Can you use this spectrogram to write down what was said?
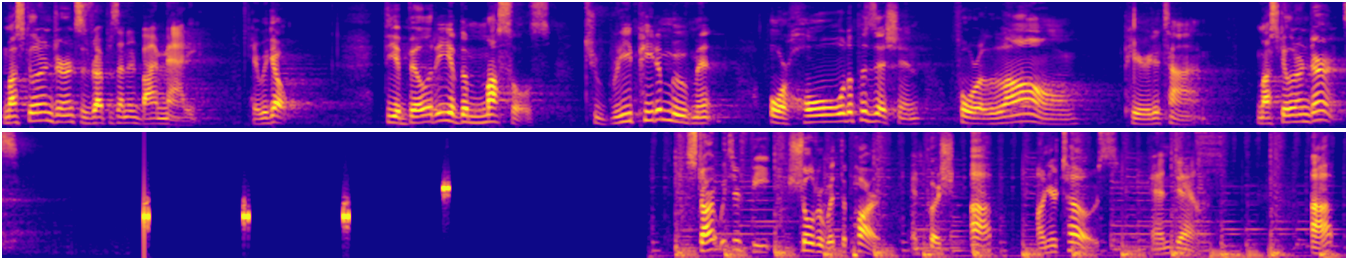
Muscular endurance is represented by Maddie. Here we go. The ability of the muscles to repeat a movement or hold a position for a long period of time. Muscular endurance. Start with your feet shoulder width apart and push up on your toes and down. Up,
